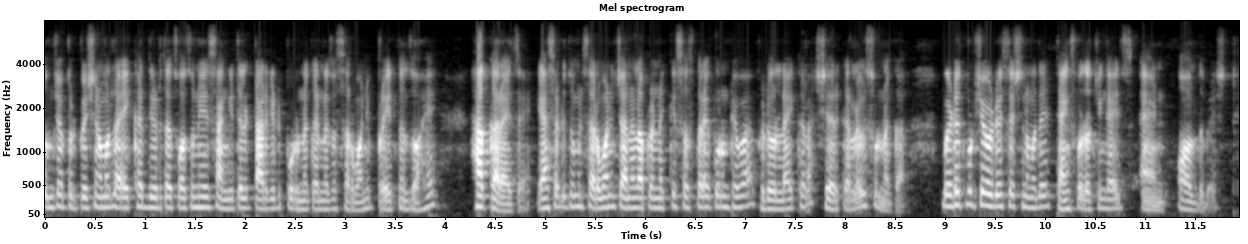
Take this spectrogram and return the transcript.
तुमच्या प्रिपरेशनमधला एखाद दीड तास वाचून हे सांगितलेलं टार्गेट पूर्ण करण्याचा सर्वांनी प्रयत्न जो आहे हा करायचा आहे. यासाठी तुम्ही सर्वांनी चॅनल आपलं नक्की सबस्क्राईब करून ठेवा. व्हिडिओ लाईक करा शेअर करायला विसरू नका. भेटत पुढच्या व्हिडिओ सेशनमध्ये thanks for watching guys and all the best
